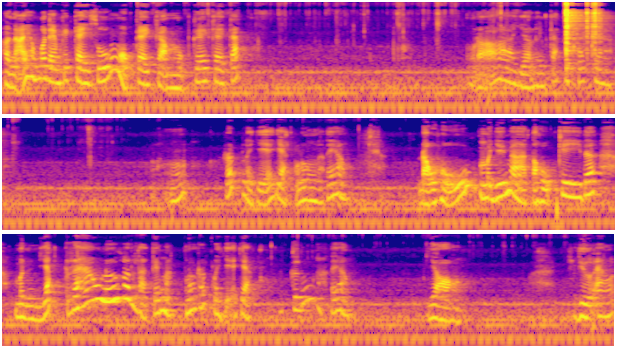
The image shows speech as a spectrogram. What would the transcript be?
hồi nãy không có đem cái cây xuống một cây cầm một cái cây cắt. Đó giờ linh cắt cái khúc ra. Ừ, rất là dễ dặt luôn là thấy không? Đậu hũ mà dưới mà tàu hũ kia đó mình dắt ráo nước đó, là cái mặt nó rất là dễ dặt cứng thấy không? Giòn. Vừa ăn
